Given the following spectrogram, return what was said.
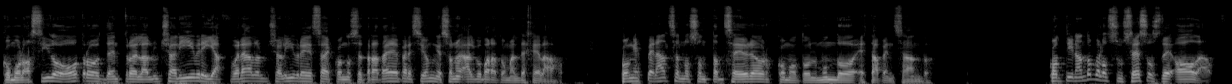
Como lo ha sido otro dentro de la lucha libre y afuera de la lucha libre, ¿sabes? Cuando se trata de depresión, eso no es algo para tomar de relajo. Con esperanza no son tan severos como todo el mundo está pensando. Continuando con los sucesos de All Out.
